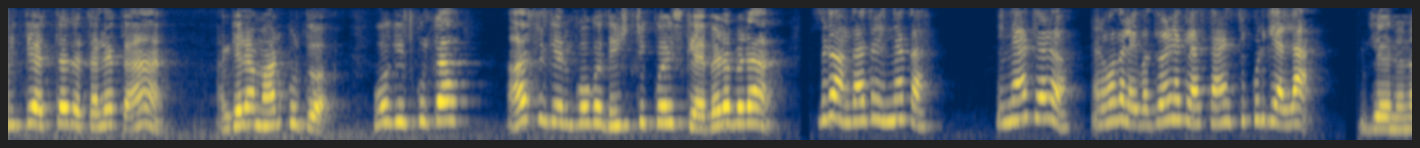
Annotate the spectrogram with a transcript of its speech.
ವಿದ್ಯೆ ಹತ್ತದ ತಲೆಕ? ಹಂಗೆಲ್ಲ ಮಾಡ್ಕೊಡ್ತು ಹೋಗಿ ಸ್ಕೂಲ್ಕ ಹಾಸ್ಟೆಲ್ಗೆ ಏನಕ್ಕೆ ಹೋಗೋದು? ಇಷ್ಟು ಚಿಕ್ಕ ವಯಸ್ಸಿಗೆ. ಬೇಡ ಬೇಡ. ಬಿಡು ಹಂಗಾದ್ರೆ ಇನ್ಯಾಕ? ಇನ್ಯಾಕೆ ಹೇಳು? ನಾನು ಹೋಗಲ್ಲ ಇವಾಗ ಏಳನೇ ಕ್ಲಾಸ್ ಚಿಕ್ಕ ಹುಡುಗಿ ಅಲ್ಲ. ಏನನ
